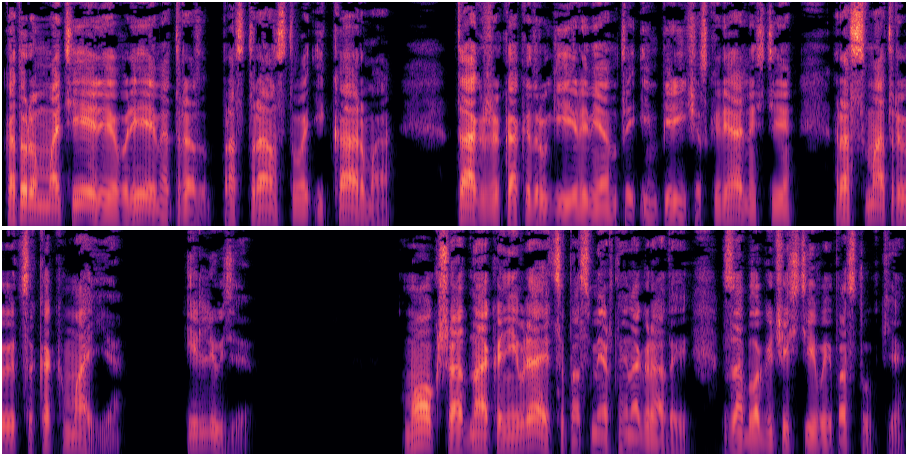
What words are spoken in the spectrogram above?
в котором материя, время, пространство и карма так же, как и другие элементы эмпирической реальности, рассматриваются как майя, иллюзия. Мокша, однако, не является посмертной наградой за благочестивые поступки.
